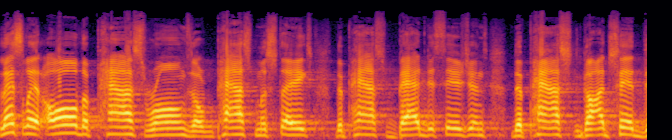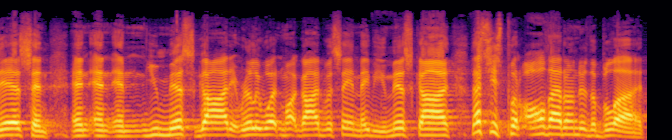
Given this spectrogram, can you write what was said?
Let's let all the past wrongs the past mistakes, the past bad decisions, the past God said this and, and, and, and you missed God. It really wasn't what God was saying. Maybe you missed God. Let's just put all that under the blood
